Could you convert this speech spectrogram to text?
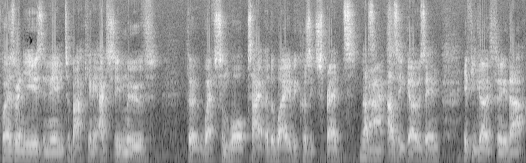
Whereas when you're using the interbacking, it actually moves the wefts and warps out of the way because it spreads Right. as, as it goes in. If you go through that,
